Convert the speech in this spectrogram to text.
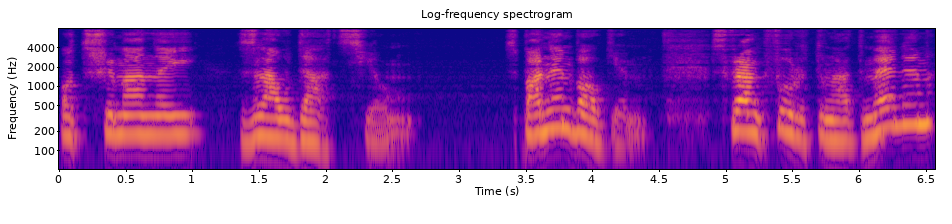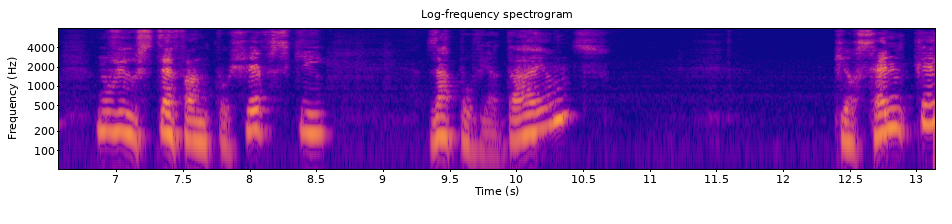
otrzymanej z laudacją. Z Panem Bogiem. Z Frankfurtu nad Menem mówił Stefan Kosiewski, zapowiadając piosenkę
